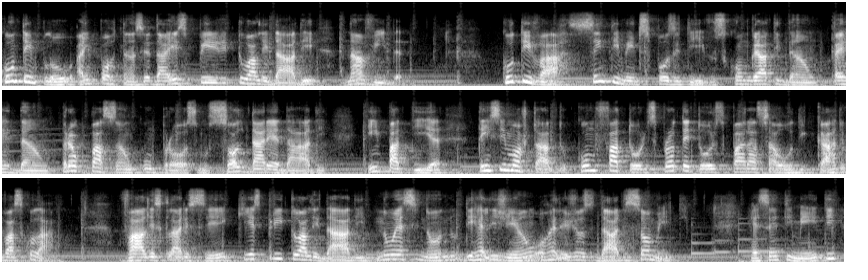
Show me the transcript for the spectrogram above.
contemplou a importância da espiritualidade na vida. Cultivar sentimentos positivos como gratidão, perdão, preocupação com o próximo, solidariedade, empatia, tem se mostrado como fatores protetores para a saúde cardiovascular. Vale esclarecer que espiritualidade não é sinônimo de religião ou religiosidade somente. Recentemente,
